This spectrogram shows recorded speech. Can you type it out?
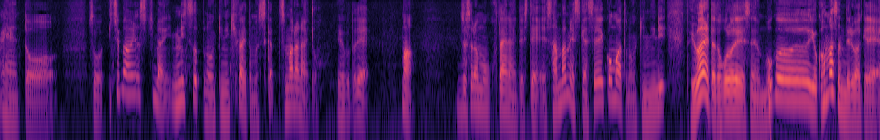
えっ、とそう一番一番ミニストップのお気に聞かれてもしかつまらないということでまあじゃあそれはもう答えないとして3番目に好きなセイコーマートのお気に入りと言われたところでですね僕横浜住んでるわけで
